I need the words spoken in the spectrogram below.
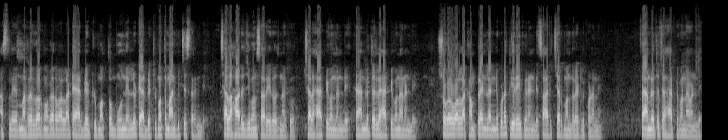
అసలే మన రవివర్మ గారు వల్ల ట్యాబ్లెట్లు మొత్తం మూడు నెలలు ట్యాబ్లెట్లు మొత్తం మానిపించేస్తారండి చాలా హారిజ్గా ఉంది సార్ ఈరోజు నాకు. చాలా హ్యాపీగా ఉందండి. ఫ్యామిలీతో ఇలా హ్యాపీగా ఉన్నానండి. షుగర్ వల్ల కంప్లైంట్లు అన్నీ కూడా క్లియర్ అయిపోయినాయండి. సార్ ఇచ్చారు మందులు కూడా ఫ్యామిలీతో చాలా హ్యాపీగా ఉన్నామండి.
